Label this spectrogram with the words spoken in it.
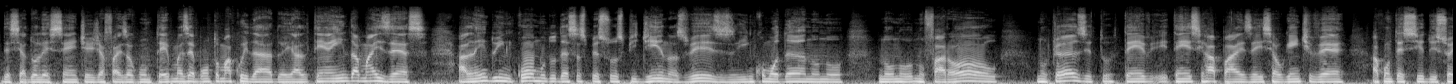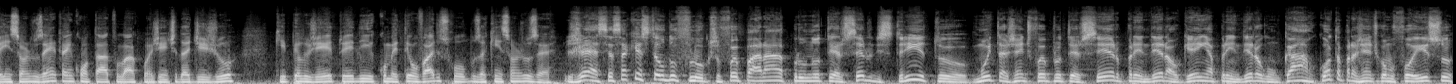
desse adolescente aí já faz algum tempo, mas é bom tomar cuidado aí. Tem ainda mais essa. Além do incômodo dessas pessoas pedindo, às vezes, incomodando no, no, no, no farol, no trânsito, tem, tem esse rapaz aí, se alguém tiver acontecido isso aí em São José, entrar em contato lá com a gente da Diju, que pelo jeito ele cometeu vários roubos aqui em São José. Jesse, essa questão do fluxo foi parar pro, no terceiro distrito, muita gente foi pro terceiro, prender alguém, apreender algum carro, conta pra gente como foi isso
